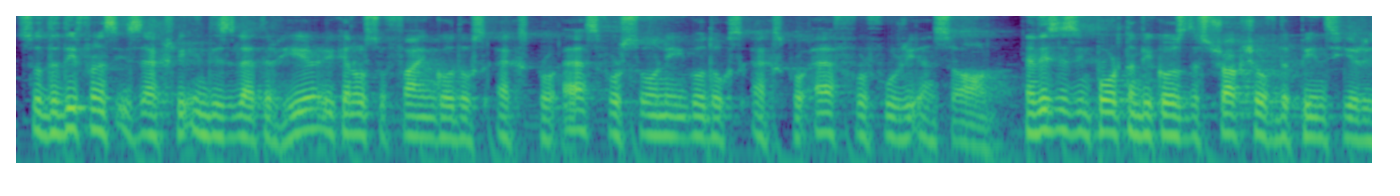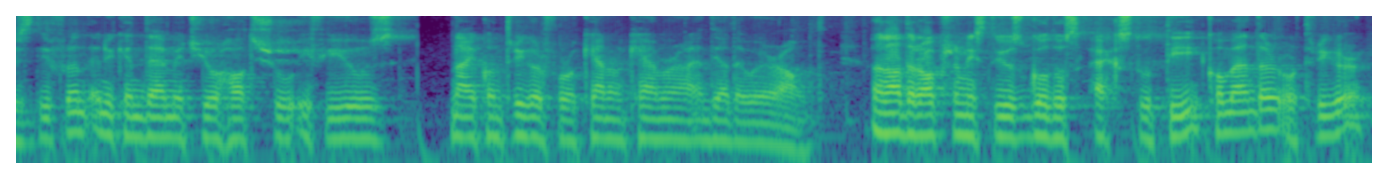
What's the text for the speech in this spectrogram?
So the difference is actually in this letter here. You can also find Godox X Pro S for Sony, Godox X Pro F for Fuji and so on. And this is important because the structure of the pins here is different and you can damage your hot shoe if you use Nikon trigger for a Canon camera and the other way around. Another option is to use Godox X2T commander or trigger.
